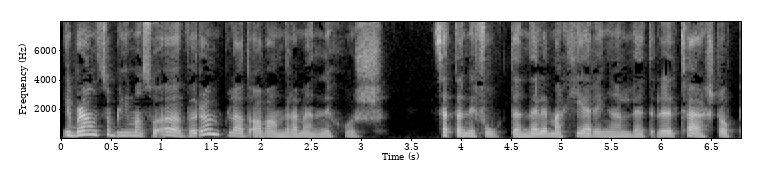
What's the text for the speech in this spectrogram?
Ibland så blir man så överrumplad av andra människors sätta ner foten eller markeringar eller, eller tvärstopp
